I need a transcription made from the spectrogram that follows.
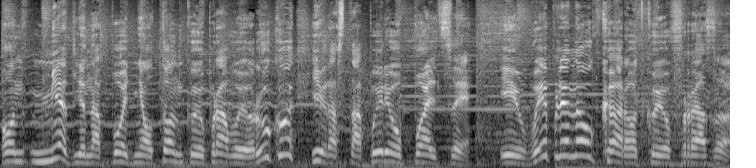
Он медленно поднял тонкую правую руку и растопырил пальцы. И выплюнул короткую фразу.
